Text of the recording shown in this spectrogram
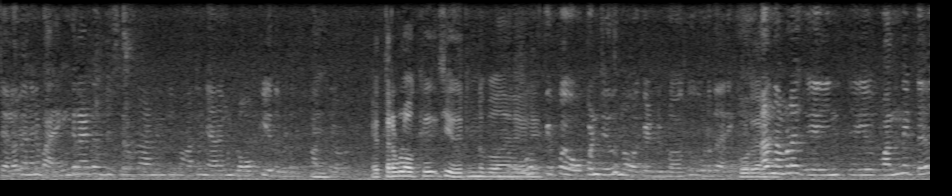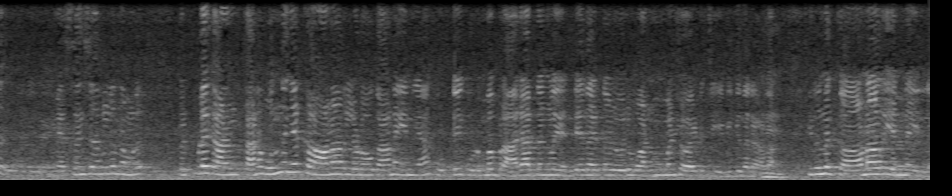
ചിലതങ്ങനെ ഭയങ്കരമായിട്ട് ഡിസ്റ്റർബ് ആണെങ്കിൽ മാത്രം ഞാൻ ബ്ലോക്ക് ചെയ്ത് വിടും. എത്ര ബ്ലോക്ക് ചെയ്തിട്ടുണ്ട് ഇപ്പോൾ ഓപ്പൺ ചെയ്ത് നോക്കേണ്ടി. ബ്ലോക്ക് കൂടുതലായിരിക്കും അത് നമ്മൾ വന്നിട്ട് മെസ്സഞ്ചറിൽ നമ്മൾ റിപ്ലൈ കാണും. കാരണം ഒന്നും ഞാൻ കാണാറില്ലടോ. കാരണം ഞാൻ കുട്ടി കുടുംബ പ്രാരാബ്ദങ്ങൾ എന്റെതായിട്ട് ഒരു വൺ വുമൺ ഷോ ആയിട്ട് ജീവിക്കുന്ന ഒരാളാണ് ഇതൊന്നും കാണാറ് തന്നെ ഇല്ല.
